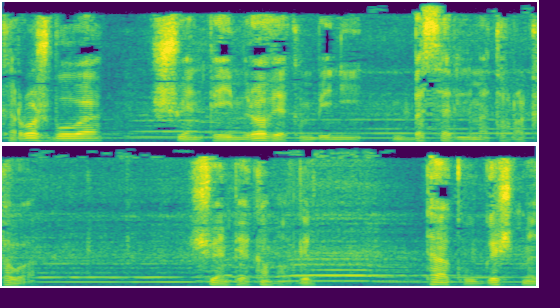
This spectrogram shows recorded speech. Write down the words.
کە ڕۆژ بۆوە شوێن پێی مرۆڤێکم بینی بەسەر لمە تەڕەکەوە شوێن پێکەم هەڵگرت تاکو و گەشتمە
